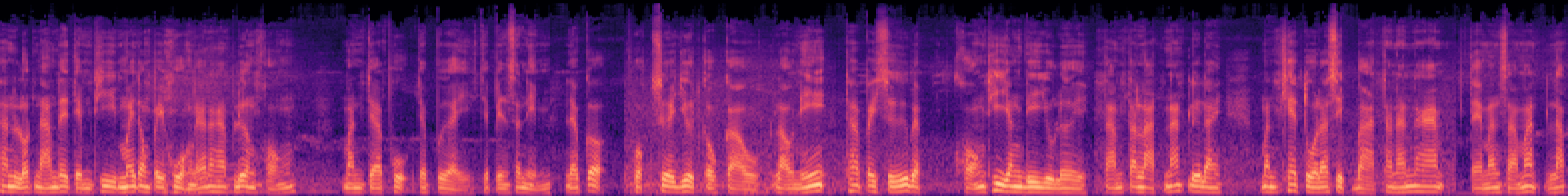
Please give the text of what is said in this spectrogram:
ท่านลดน้ำได้เต็มที่ไม่ต้องไปห่วงแล้วนะครับ เรื่องของมันจะผุจะเปื่อยจะเป็นสนิม แล้วก็พวกเสื้อยืดเก่าๆเหล่านี้ถ้าไปซื้อแบบของที่ยังดีอยู่เลย ตามตลาดนัดหรืออะไร มันแค่ตัวละ 10 บาทเท่านั้นนะครับ แต่มันสามารถรับ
